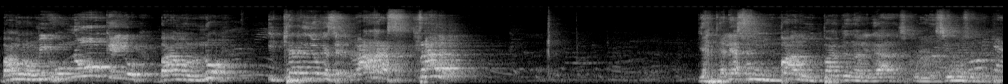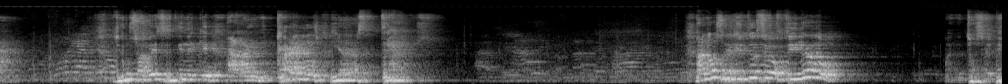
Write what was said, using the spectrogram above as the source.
Vámonos, mi hijo, no, que yo, vámonos, no. ¿Y qué ha tenido que hacer? Lo ha arrastrado. Y hasta le ha zumbado un par de nalgadas, como decimos en el. Dios a veces tiene que arrancarnos y arrastrarnos. A no ser que usted sea obstinado. Bueno, entonces.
